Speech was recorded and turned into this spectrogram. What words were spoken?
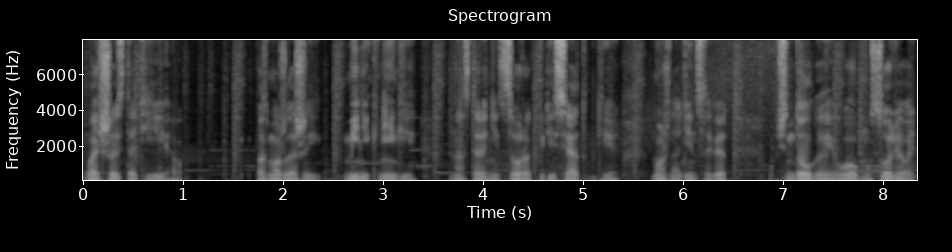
большой статьи, возможно, даже мини-книги на странице 40-50, где можно один совет очень долго его обмусоливать,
